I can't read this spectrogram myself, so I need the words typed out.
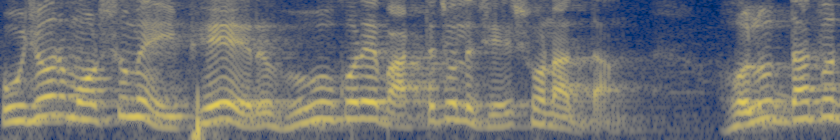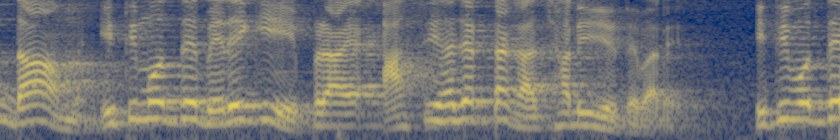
পুজোর মরশুমেই ফের হু হু করে বাড়তে চলেছে সোনার দাম। হলুদ ধাতুর দাম ইতিমধ্যে বেড়ে গিয়ে প্রায় আশি হাজার টাকা ছাড়িয়ে যেতে পারে। ইতিমধ্যে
